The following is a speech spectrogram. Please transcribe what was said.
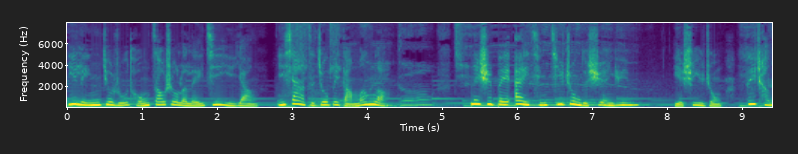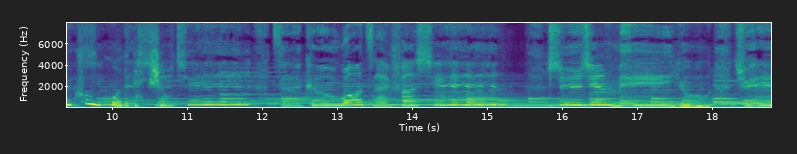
依琳就如同遭受了雷击一样，一下子就被打懵了。那是被爱情击中的眩晕，也是一种非常困惑的感受。此刻我才发现，时间没有绝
